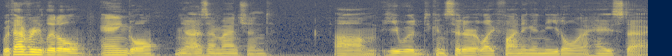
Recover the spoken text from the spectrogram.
With every little angle, you know, as I mentioned, um, he would consider it like finding a needle in a haystack.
